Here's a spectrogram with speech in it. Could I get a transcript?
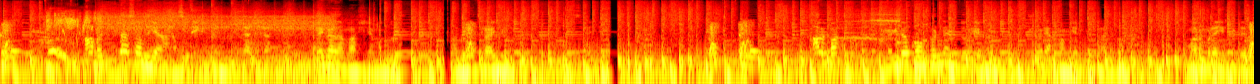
Bir. Abi nasıl ya? Nasıl değil? Bir. Tekrardan başlayacağım dur. Abi bir try diyorum. Bir. Abi bak video kontrolünden dur yapamıyorum. Şöyle yapmam gerekiyor galiba. Umarım buraya geçebilirim.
